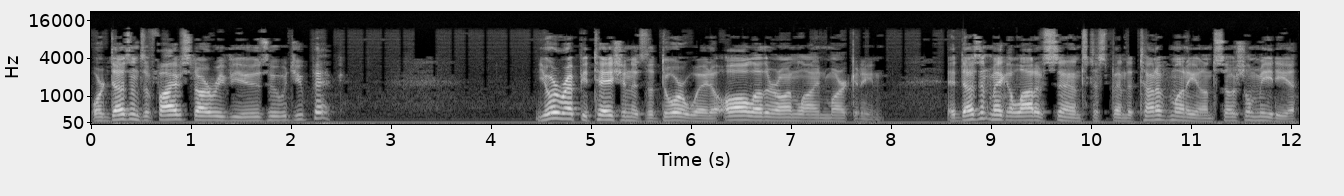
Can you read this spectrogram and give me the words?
or dozens of five star reviews, who would you pick? Your reputation is the doorway to all other online marketing. It doesn't make a lot of sense to spend a ton of money on social media,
